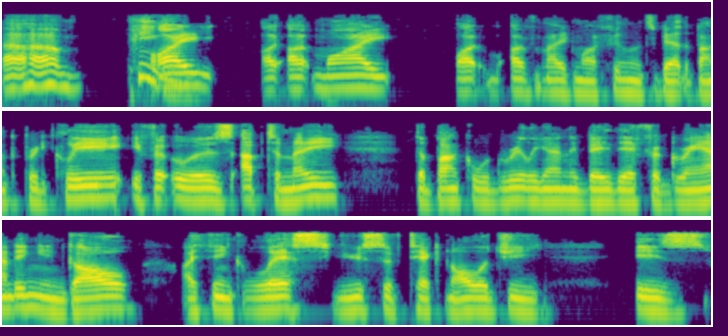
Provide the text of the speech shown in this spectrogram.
um. I, I, I my, I, I've made my feelings about the bunker pretty clear. If it was up to me, the bunker would really only be there for grounding in goal. I think less use of technology is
